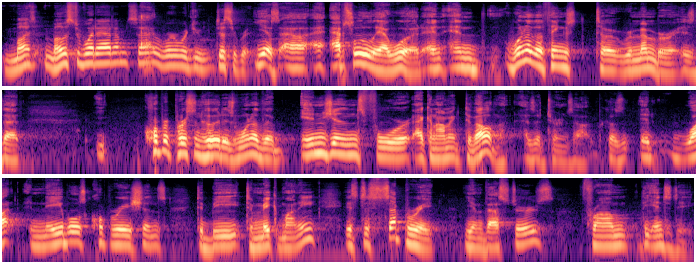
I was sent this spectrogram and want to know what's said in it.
most, most of what Adam said, or where would you disagree? Yes, uh, absolutely, I would. And, and one of the things to remember is that corporate personhood is one of the engines for economic development, as it turns out, because it, what enables corporations to, be, to make money is to separate the investors from the entity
